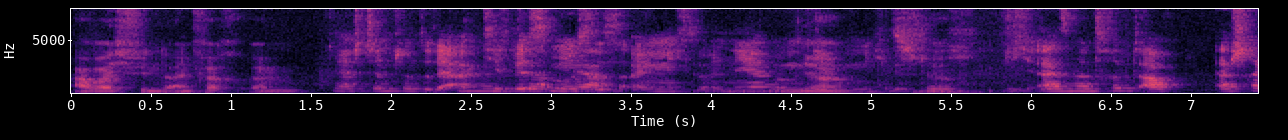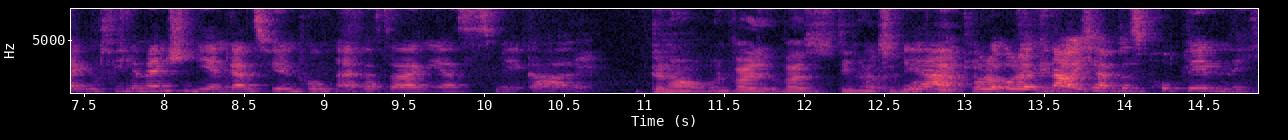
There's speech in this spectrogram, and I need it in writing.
Aber ich finde einfach, ähm, Ja, stimmt schon. So der Aktivismus ja. ist eigentlich so in näherem ja, nicht wichtig. ja, Ich, also man trifft auch erschreckend viele Menschen, die in ganz vielen Punkten einfach sagen, ja, es ist mir egal. genau. Und weil, weil es denen halt so gut Ja, geht. oder, oder genau, ich habe das Problem nicht.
